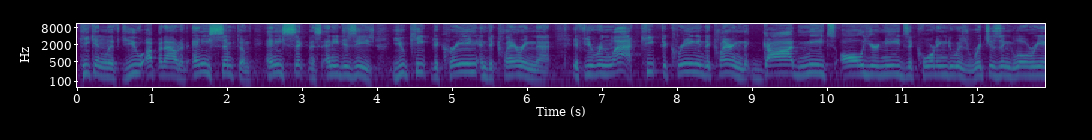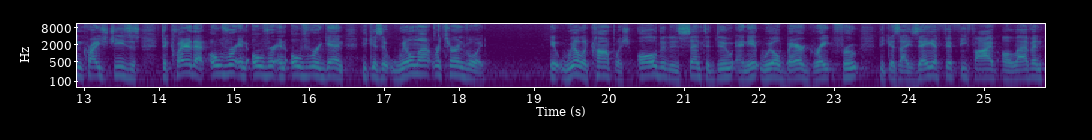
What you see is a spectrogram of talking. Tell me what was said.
he can lift you up and out of any symptom, any sickness, any disease. You keep decreeing and declaring that. If you're in lack, keep decreeing and declaring that God meets all your needs according to his riches and glory in Christ Jesus. Declare that over and over and over again because it will not return void. It will accomplish all that it is sent to do and it will bear great fruit because Isaiah 55 11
